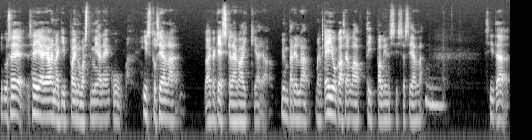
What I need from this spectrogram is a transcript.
niin kuin se, se jäi ainakin painuvasti mieleen, kun istui siellä aika keskellä kaikkia ja ympärillä melkein jokaisella tippalinssissä siellä. Mm. Siitä,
